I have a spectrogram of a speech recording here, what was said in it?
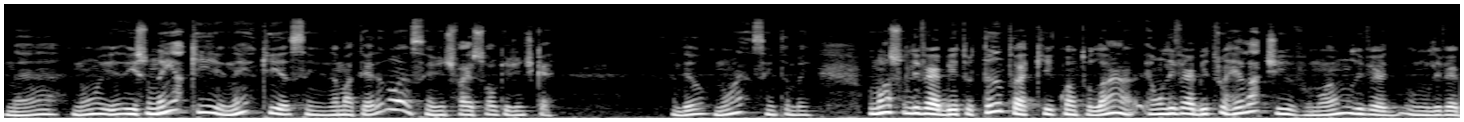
Né? Não, isso nem aqui, nem aqui assim, na matéria não é assim, a gente faz só o que a gente quer. Entendeu? Não é assim também. O nosso livre-arbítrio, tanto aqui quanto lá, é um livre-arbítrio relativo, não é um livre-arbítrio um livre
